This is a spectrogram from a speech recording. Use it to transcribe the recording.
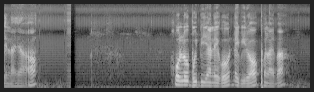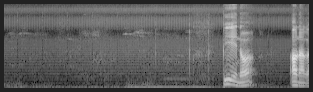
တင်လိုက်ရအောင် Holo VPN လေးကိုနှိပ်ပြီးတော့ဖွင့်လိုက်ပါပြီးရင်တော့ အောက်နာက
